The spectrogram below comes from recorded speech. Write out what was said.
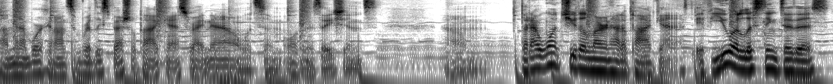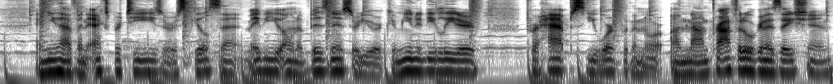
Um, and I'm working on some really special podcasts right now with some organizations. Um, but I want you to learn how to podcast. If you are listening to this and you have an expertise or a skill set, maybe you own a business or you're a community leader, perhaps you work with a, a nonprofit organization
